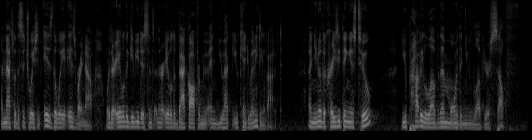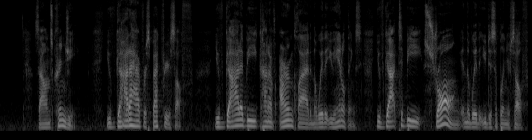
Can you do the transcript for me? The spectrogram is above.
And that's what the situation is the way it is right now, where they're able to give you distance and they're able to back off from you, and you, ha- you can't do anything about it. And you know the crazy thing is, too? You probably love them more than you love yourself. Sounds cringy. You've got to have respect for yourself. You've got to be kind of ironclad in the way that you handle things. You've got to be strong in the way that you discipline yourself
